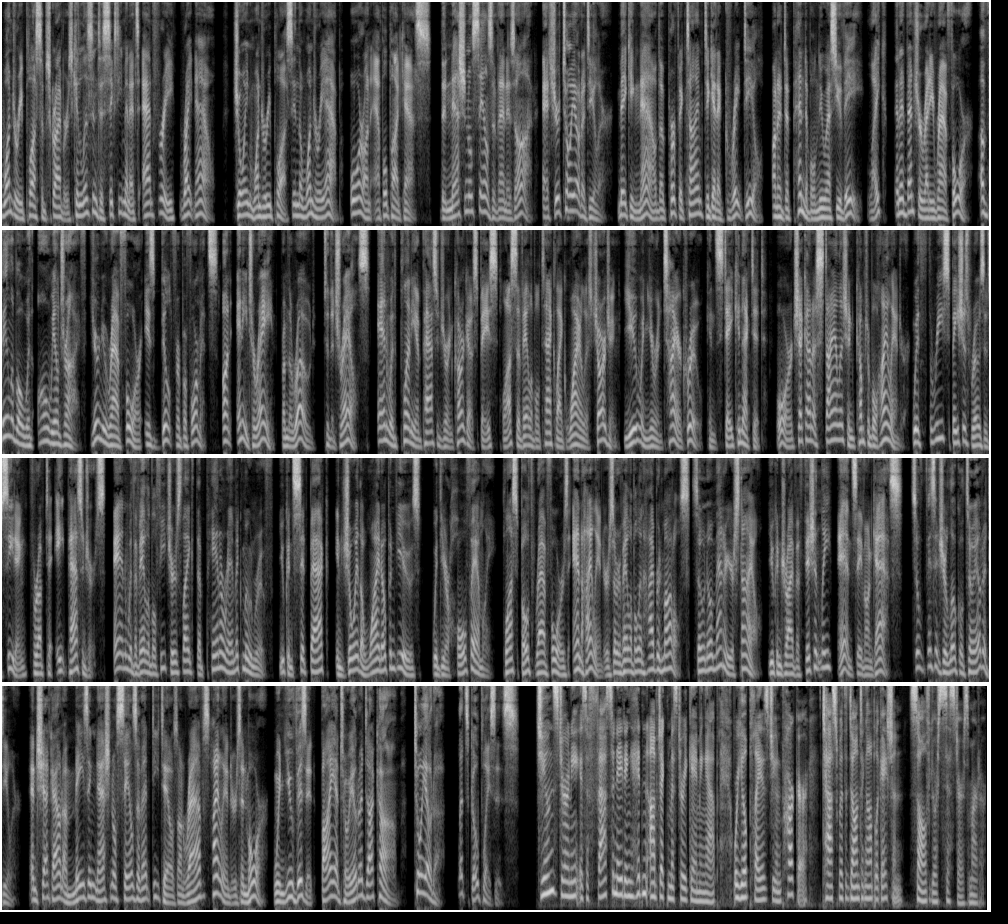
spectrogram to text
Wondery Plus subscribers can listen to 60 Minutes ad-free right now. Join Wondery Plus in the Wondery app or on Apple Podcasts. The national sales event is on at your Toyota dealer, making now the perfect time to get a great deal on a dependable new SUV like an adventure-ready RAV4. Available with all-wheel drive, your new RAV4 is built for performance on any terrain, from the road to the trails. And with plenty of passenger and cargo space, plus available tech like wireless charging, you and your entire crew can stay connected. Or check out a stylish and comfortable Highlander with three spacious rows of seating for up to eight passengers. And with available features like the panoramic moonroof, you can sit back, enjoy the wide open views with your whole family. Plus, both RAV4s and Highlanders are available in hybrid models, so no matter your style, you can drive efficiently and save on gas. So visit your local Toyota dealer and check out amazing national sales event details on RAVs, Highlanders, and more when you visit buyatoyota.com. Toyota, let's go places. June's Journey is a fascinating hidden object mystery gaming app where you'll play as June Parker, tasked with a daunting obligation solve your sister's murder.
